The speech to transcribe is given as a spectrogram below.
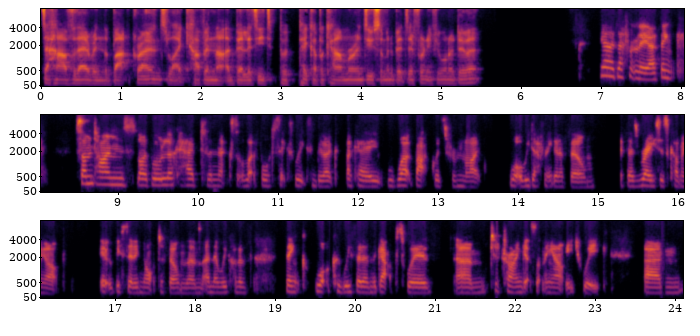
to have there in the background, like having that ability to p- pick up a camera and do something a bit different if you want to do it. Yeah, definitely. I think sometimes like we'll look ahead to the next sort of like four to six weeks and be like, okay, we'll work backwards from like what are we definitely going to film? If there's races coming up, it would be silly not to film them. And then we kind of think, what could we fill in the gaps with? Um, to try and get something out each week. Um,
